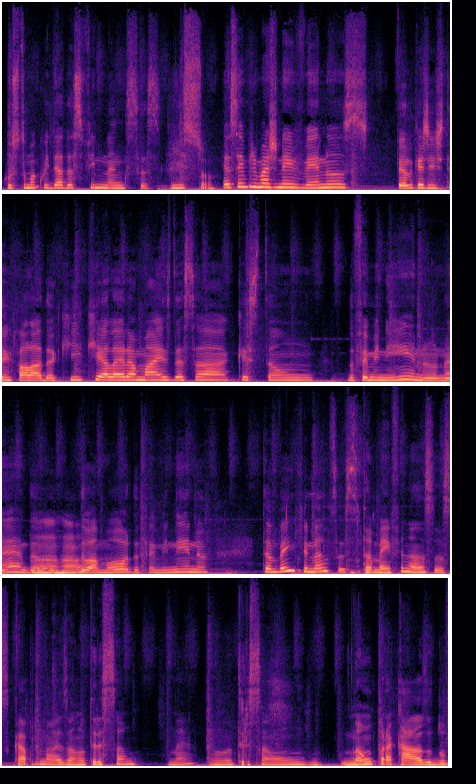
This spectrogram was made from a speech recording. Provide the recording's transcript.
costuma cuidar das finanças. Isso. Eu sempre imaginei Vênus, pelo que a gente tem falado aqui, que ela era mais dessa questão do feminino, né? Do, uhum. do amor, do feminino. Também finanças? Também finanças. Cá para nós, a nutrição, né? A nutrição não para casa do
